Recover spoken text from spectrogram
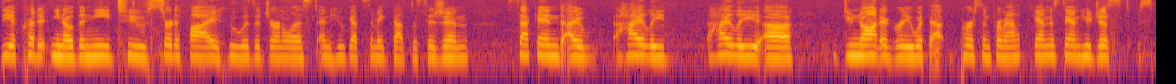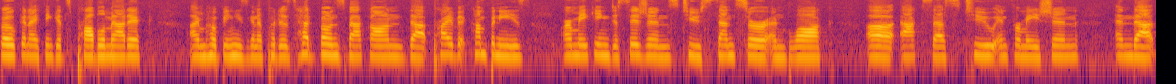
the accredit, you know, the need to certify who is a journalist and who gets to make that decision. Second, I highly, highly uh, do not agree with that person from Afghanistan who just spoke, and I think it's problematic. I'm hoping he's going to put his headphones back on. That private companies are making decisions to censor and block uh, access to information, and that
